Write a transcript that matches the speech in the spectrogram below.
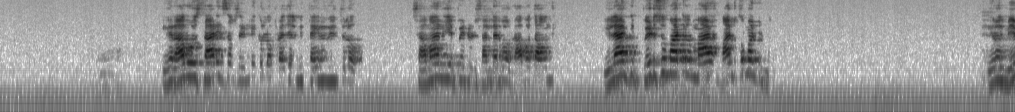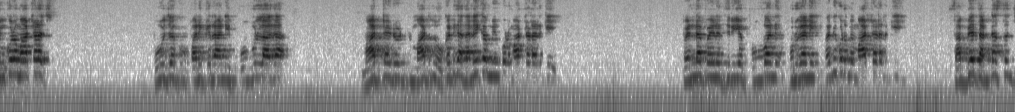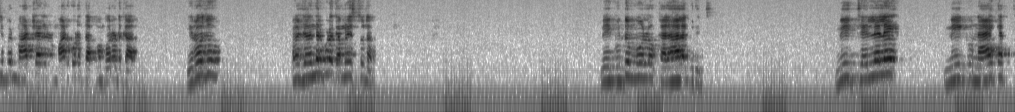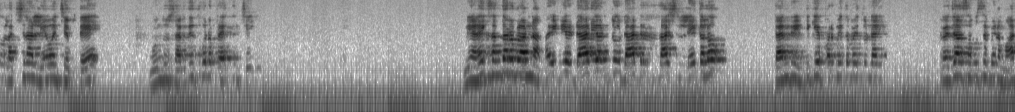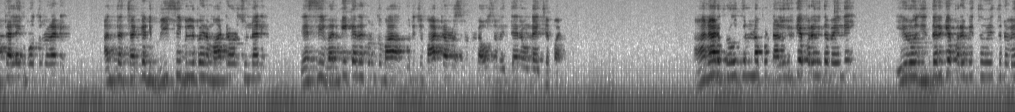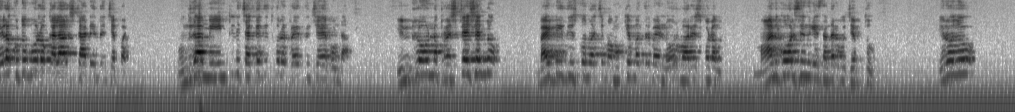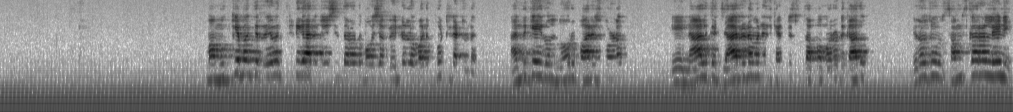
ఇక రాబో స్థానిక సంస్థ ఎన్నికల్లో ప్రజలు మీకు తగిన రీతిలో సమానం చెప్పేటువంటి సందర్భం రాబోతా ఉంది. ఇలాంటి పెడుసు మాటలు మా మానుకోమంటున్నాం. ఈరోజు మేము కూడా మాట్లాడచ్చు. పూజకు పనికిరాని పువ్వుల్లాగా మాట్లాడేటువంటి మాటలు ఒకటి కాదు అనేకం మేము కూడా మాట్లాడడానికి పెండ పైన తిరిగే పువ్వని పురుగని ఇవన్నీ కూడా మేము మాట్లాడడానికి సభ్యత అడ్డస్తని చెప్పి మాట్లాడిన మాట కూడా తప్ప మరొకటి కాదు. ఈరోజు ప్రజలందరూ కూడా గమనిస్తున్నారు. మీ కుటుంబంలో కలహాల గురించి. మీ చెల్లెలే మీకు నాయకత్వ లక్షణాలు లేవని చెప్తే ముందు సరిదిద్దుకునే ప్రయత్నం చెయ్యి. నేను అనేక సందర్భాలు అన్నా మై డియర్ డాడీ అంటూ డాక్టర్ రాసిన లేఖలో తండ్రి ఇంటికే పరిమితమవుతుండని ప్రజా సమస్యల పైన మాట్లాడలేకపోతున్నారని అంత చక్కటి బీసీ బిల్లు పైన మాట్లాడాల్సి ఉందని ఎస్సీ వర్గీకరణ గురించి మా గురించి మాట్లాడాల్సినటువంటి అవసరం ఎంతైనా ఉన్నాయని చెప్పండి ఆనాడు ప్రభుత్వం ఉన్నప్పుడు నలుగురికే పరిమితమైంది ఈ రోజు ఇద్దరికే పరిమితమవుతున్న వేల కుటుంబంలో కళాలు స్టార్ట్ అయిందని చెప్పండి ముందుగా మీ ఇంటిని చక్కదిద్దుకునే ప్రయత్నం చేయకుండా ఇంట్లో ఉన్న ఫ్రస్ట్రేషన్ను బయటికి తీసుకొని వచ్చి మా ముఖ్యమంత్రి పై నోరు వారేసుకోవడం మానుకోవాల్సిందిగా ఈ సందర్భం చెప్తూ ఈరోజు మా ముఖ్యమంత్రి రేవంత్ రెడ్డి గారు చూసిన తర్వాత బహుశా వెన్నులో వణుకు పుట్టినట్టున్నది అందుకే ఈరోజు నోరు పారేసుకోవడం ఈ నాలుక జారడం అనేది కనిపిస్తుంది తప్ప మరొకటి కాదు. ఈరోజు సంస్కారం లేని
